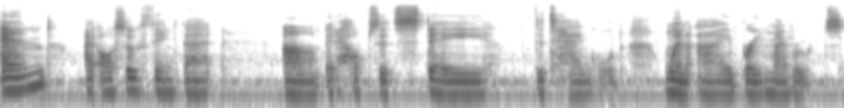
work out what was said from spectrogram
And I also think that um, it helps it stay detangled when I braid my roots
